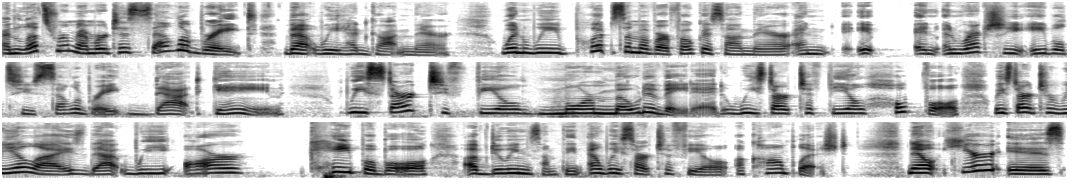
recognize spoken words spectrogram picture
And let's remember to celebrate that we had gotten there. When we put some of our focus on there and it and, and we're actually able to celebrate that gain, we start to feel more motivated. We start to feel hopeful. We start to realize that we are capable of doing something and we start to feel accomplished. Now, here is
